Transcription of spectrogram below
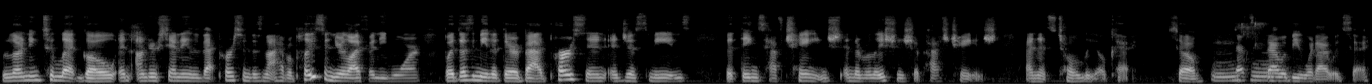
learning to let go and understanding that that person does not have a place in your life anymore. But it doesn't mean that they're a bad person. It just means that things have changed and the relationship has changed and it's totally okay so mm-hmm. that's that would be what I would say.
